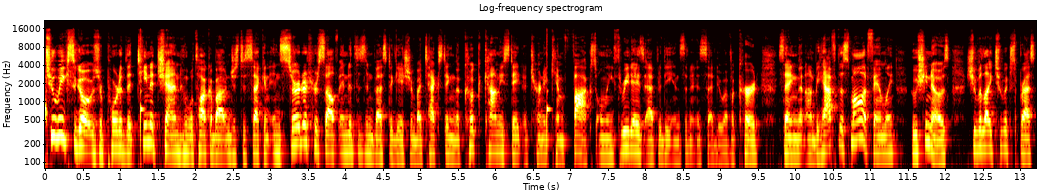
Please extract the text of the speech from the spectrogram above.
Two weeks ago, it was reported that Tina Tchen, who we'll talk about in just a second, inserted herself into this investigation by texting the Cook County State Attorney Kim Foxx only three days after the incident is said to have occurred, saying that on behalf of the Smollett family, who she knows, she would like to express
